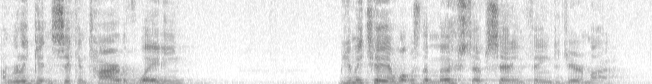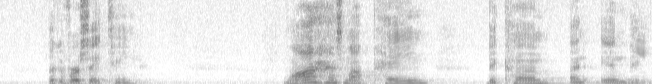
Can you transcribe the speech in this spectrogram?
I'm really getting sick and tired of waiting. Let me tell you what was the most upsetting thing to Jeremiah. Look at verse 18. Why has my pain become an ending?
